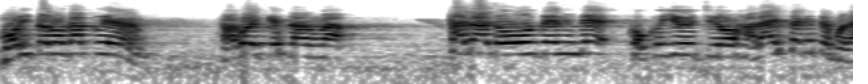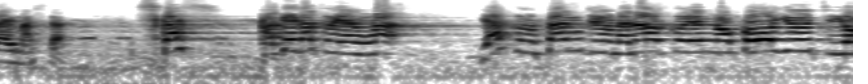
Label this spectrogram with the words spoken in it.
森友学園籠池さんはただ同然で国有地を払い下げてもらいました。しかし加計学園は約37億円の公有地を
